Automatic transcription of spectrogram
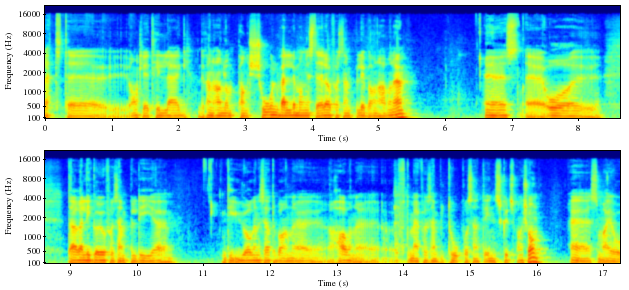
rett til ordentlige tillegg. Det kan handle om pensjon veldig mange steder, f.eks. i barnehagene. Eh, eh, og der ligger jo f.eks. de eh, de uorganiserte barnehavene ofte med f.eks. 2% innskuddspensjon, eh, som er jo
